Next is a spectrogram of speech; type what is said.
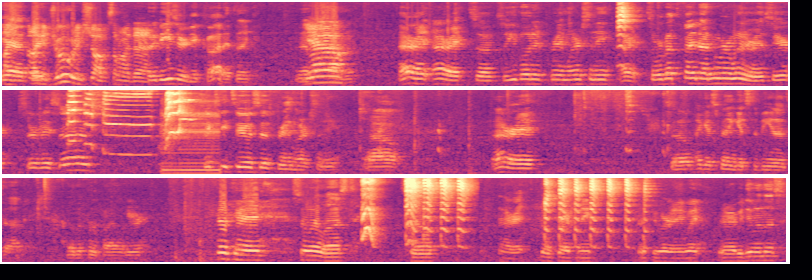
Yeah, like, like a jewelry shop or something like But that. it'd be easier to get caught, I think. Yeah. All right, all right. So, so you voted grand larceny. All right. So we're about to find out who our winner is here. Survey says 62 says grand larceny. Wow. All right. So I guess Finn gets to be on top of the fur pile here. Okay. So I lost. So, all right. Don't crush me. Not too hard anyway. All right. We doing this?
